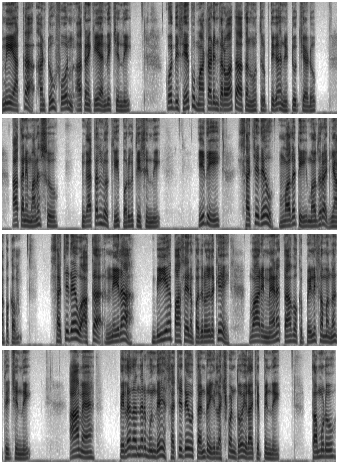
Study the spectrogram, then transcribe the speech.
మీ అక్క అంటూ ఫోన్ అతనికి అందించింది. కొద్దిసేపు మాట్లాడిన తర్వాత అతను తృప్తిగా నిట్టూర్చాడు. అతని మనస్సు గతంలోకి పరుగు తీసింది. ఇది సత్యదేవ్ మొదటి మధుర జ్ఞాపకం. సత్యదేవ్ అక్క నీలా బిఏ పాస్ అయిన పది రోజులకే వారి మేనత్త ఒక పెళ్ళి సంబంధం తెచ్చింది. ఆమె పిల్లలందరి ముందే సత్యదేవ్ తండ్రి లక్ష్మణ్తో ఇలా చెప్పింది. తమ్ముడు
